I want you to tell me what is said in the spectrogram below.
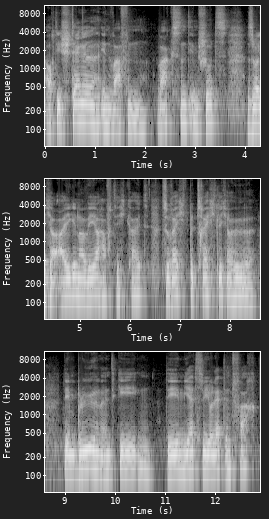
auch die Stängel in Waffen, wachsend im Schutz solcher eigener Wehrhaftigkeit zu recht beträchtlicher Höhe, dem Blühen entgegen, dem jetzt violett entfacht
